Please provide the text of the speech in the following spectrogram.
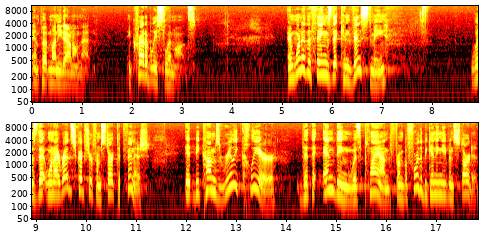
and put money down on that. Incredibly slim odds. And one of the things that convinced me was that when I read scripture from start to finish, it becomes really clear that the ending was planned from before the beginning even started.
